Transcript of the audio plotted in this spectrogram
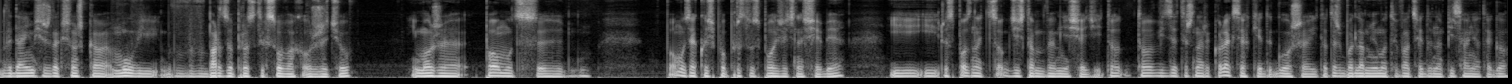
wydaje mi się, że ta książka mówi w, bardzo prostych słowach o życiu i może pomóc, y, pomóc jakoś po prostu spojrzeć na siebie i, i rozpoznać, co gdzieś tam we mnie siedzi. To, to widzę też na rekolekcjach, kiedy głoszę i to też była dla mnie motywacja do napisania tego,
